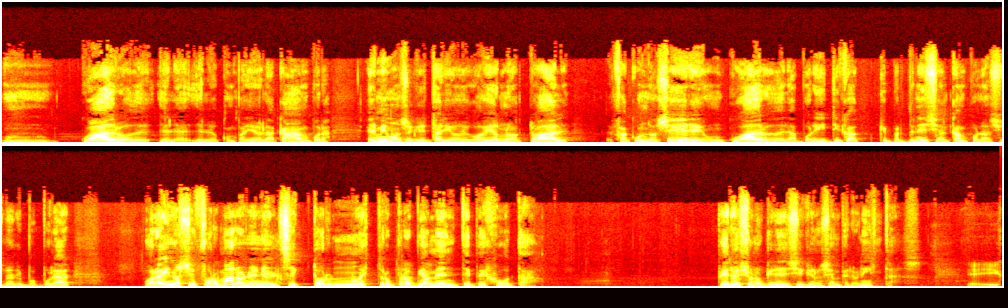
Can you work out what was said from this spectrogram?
un cuadro de, los compañeros de la Cámpora, el mismo secretario de gobierno actual, Facundo Cere, un cuadro de la política que pertenece al campo nacional y popular. Por ahí no se formaron en el sector nuestro propiamente PJ. Pero eso no quiere decir que no sean peronistas. Y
